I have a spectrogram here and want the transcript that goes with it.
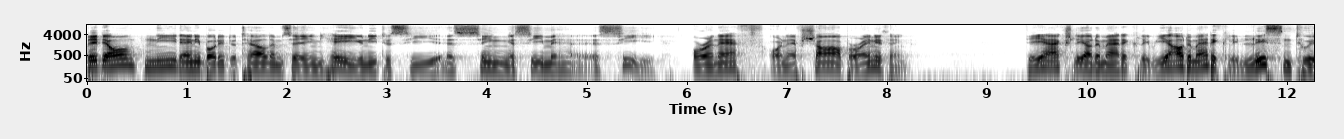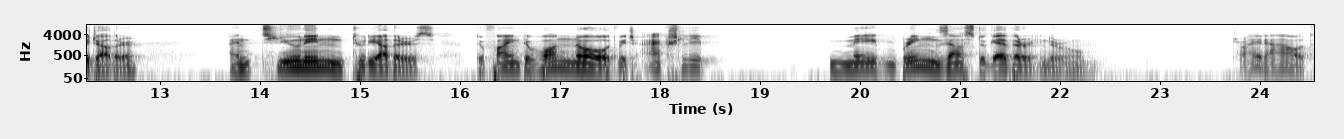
they don't need anybody to tell them saying, hey, you need to see a sing, a C, a C, or an F, or an F sharp, or anything. They actually automatically, we automatically listen to each other and tune in to the others to find the one note which actually may brings us together in the room. Try it out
